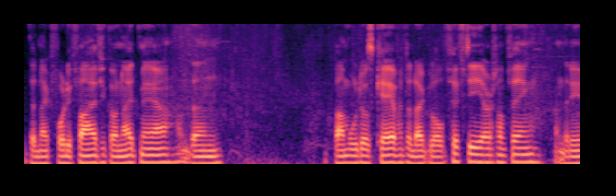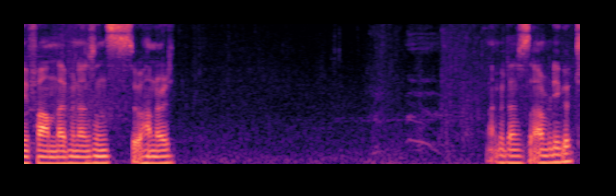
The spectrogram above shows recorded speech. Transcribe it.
Then like 45 you go Nightmare, and then farm Uldur's Cave until like level 50 or something, and then you farm Nightmare Dungeons to 100. Dungeons are really good.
